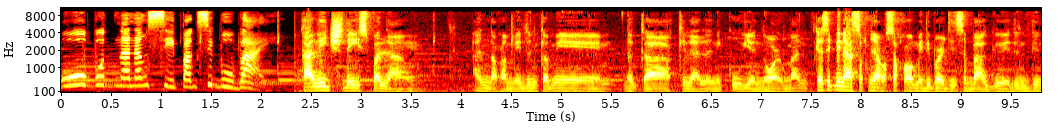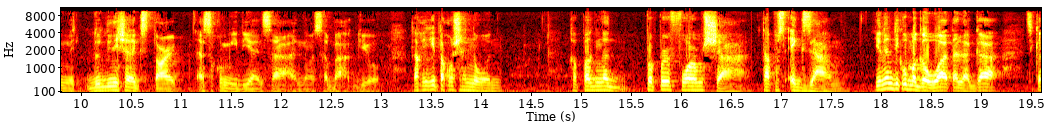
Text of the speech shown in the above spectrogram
ubod na ng sipag si Bubay. College days pa lang, ano kami, doon kami nagkakilala ni Kuya Norman. Kasi pinasok niya ako sa comedy bar din sa Baguio eh. Doon din, doon din siya nag-start as a comedian sa, ano, sa Baguio. Nakikita ko siya noon, kapag nag-perform siya, tapos exam, yun hindi ko magawa talaga. Kasi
